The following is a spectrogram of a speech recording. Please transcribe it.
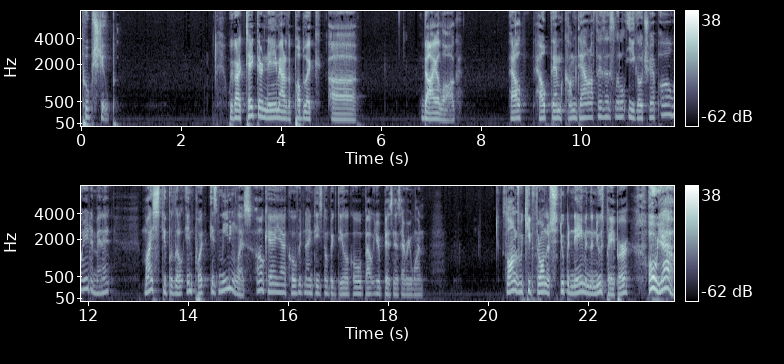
poop shoop. We got to take their name out of the public uh, dialogue. That'll help them come down off of this little ego trip. Oh, wait a minute. My stupid little input is meaningless. Okay, yeah, COVID 19 is no big deal. Go about your business, everyone. As long as we keep throwing their stupid name in the newspaper. Oh, yeah,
